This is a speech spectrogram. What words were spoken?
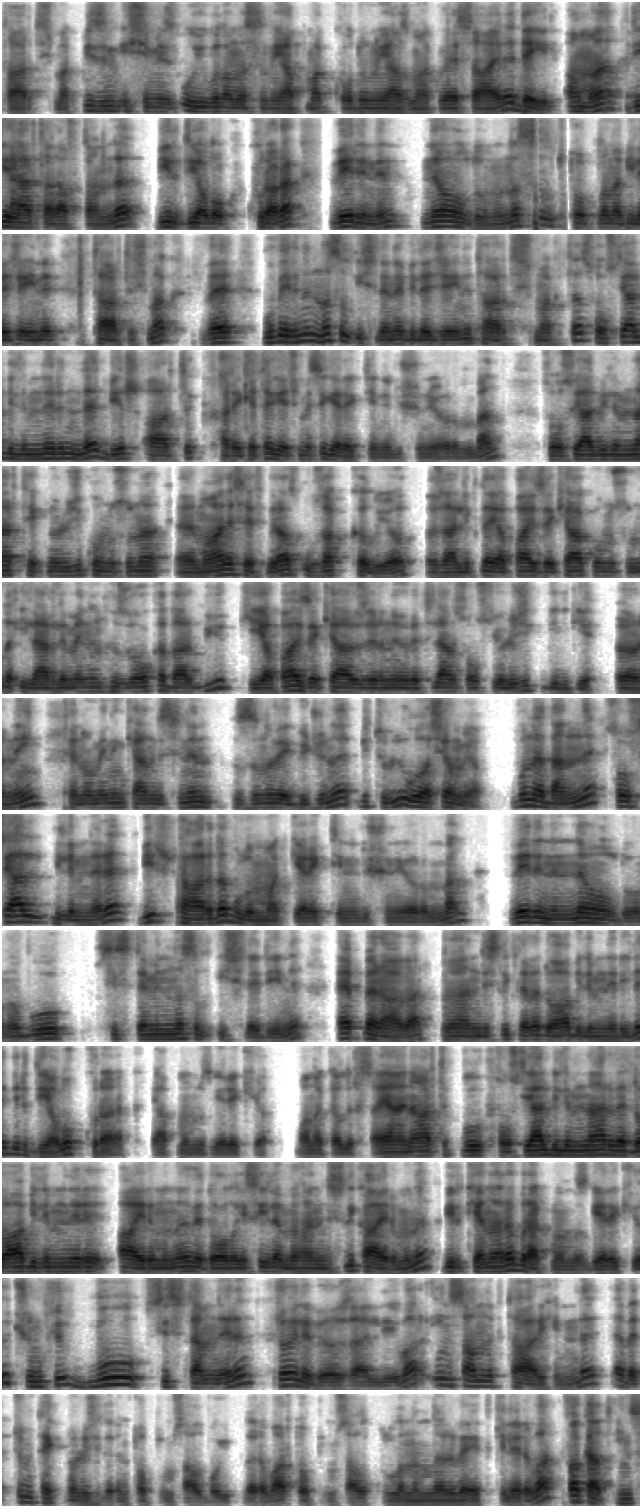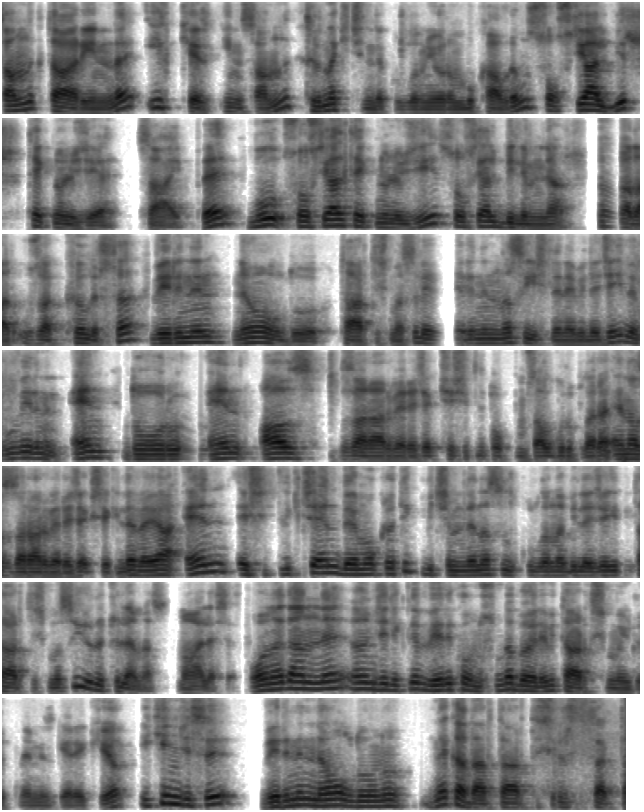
tartışmak. Bizim işimiz uygulamasını yapmak, kodunu yazmak vesaire değil. Ama diğer taraftan da bir diyalog kurarak verinin ne olduğunu, nasıl toplanabileceğini tartışmak ve bu verinin nasıl işlenebileceğini tartışmakta sosyal bilimlerin de bir artık harekete geçmesi gerektiğini düşünüyorum ben sosyal bilimler teknoloji konusuna e, maalesef biraz uzak kalıyor. Özellikle yapay zeka konusunda ilerlemenin hızı o kadar büyük ki yapay zeka üzerine üretilen sosyolojik bilgi örneğin fenomenin kendisinin hızını ve gücüne bir türlü ulaşamıyor. Bu nedenle sosyal bilimlere bir çağrıda bulunmak gerektiğini düşünüyorum ben. Verinin ne olduğunu, bu sistemin nasıl işlediğini hep beraber mühendislikle ve doğa bilimleriyle bir diyalog kurarak yapmamız gerekiyor bana kalırsa. Yani artık bu sosyal bilimler ve doğa bilimleri ayrımını ve dolayısıyla mühendislik ayrımını bir kenara bırakmamız gerekiyor. Çünkü bu sistemlerin şöyle bir özelliği var. İnsanlık tarihinde evet tüm teknolojilerin toplumsal boyutları var, toplumsal kullanımları ve etkileri var. Fakat insanlık tarihinde ilk kez insanlık tırnak içinde kullanıyorum bu kavramı sosyal bir teknolojiye sahip ve bu sosyal teknolojiyi sosyal bilimler kadar uzak kalırsa verinin ne olduğu tartışması ve verinin nasıl işlenebileceği ve bu verinin en doğru, en az zarar verecek çeşitli toplumsal gruplara en az zarar verecek şekilde veya en eşitlikçi, en demokratik biçimde nasıl kullanabileceği tartışması yürütülemez maalesef. O nedenle öncelikle veri konusunda böyle bir tartışma yürütmemiz gerekiyor. İkincisi verinin ne olduğunu ne kadar tartışırsak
